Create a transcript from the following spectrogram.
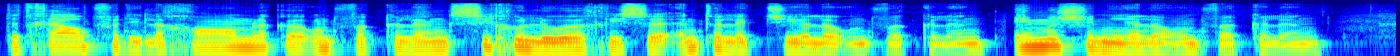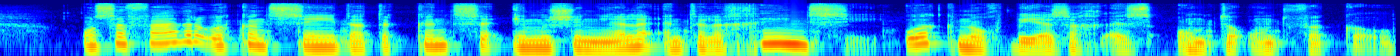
Dit geld vir die liggaamlike ontwikkeling, psigologiese, intellektuele ontwikkeling, emosionele ontwikkeling. Ons sou verder ook kan sê dat 'n kind se emosionele intelligensie ook nog besig is om te ontwikkel.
